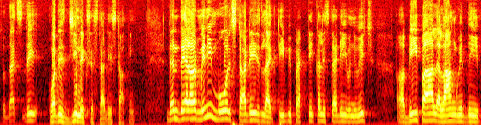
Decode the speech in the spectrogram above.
So that's the what is ZeNix study is talking. Then there are many more studies like TB PRACTECAL study in which uh, BPAL along with the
